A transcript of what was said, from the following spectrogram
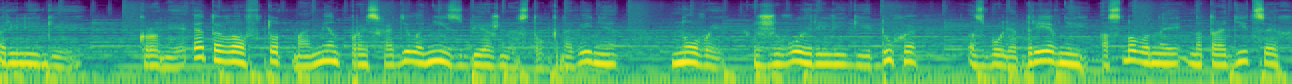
религии. Кроме этого, в тот момент происходило неизбежное столкновение новой живой религии Духа с более древней, основанной на традициях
